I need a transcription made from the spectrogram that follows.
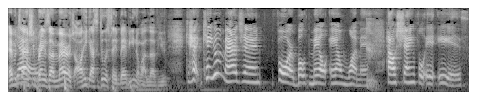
every time she brings up marriage, all he got to do is say, "Baby, you know I love you." can, can you imagine for both male and woman how shameful it is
